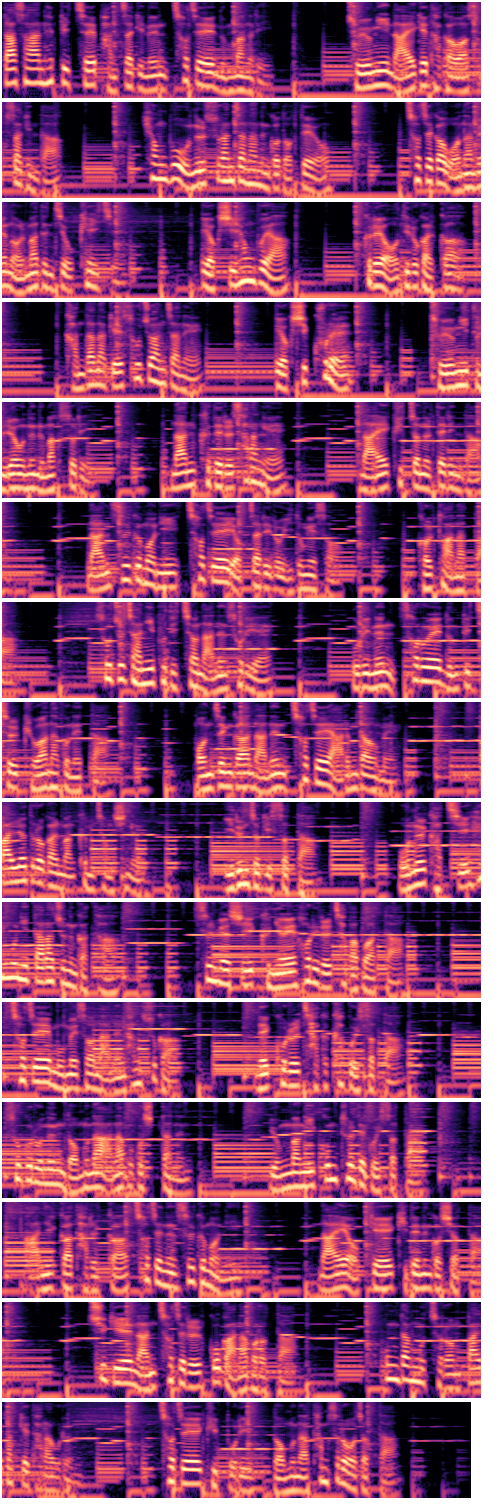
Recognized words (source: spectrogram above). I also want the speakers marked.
Speaker 1: 따사한 햇빛에 반짝이는 처제의 눈망울이 조용히 나에게 다가와 속삭인다. 형부 오늘 술 한잔 하는 것 어때요? 처제가 원하면 얼마든지 오케이지. 역시 형부야. 그래 어디로 갈까? 간단하게 소주 한 잔해. 역시 쿨해. 조용히 들려오는 음악 소리. 난 그대를 사랑해. 나의 귓전을 때린다. 난 슬그머니 처제의 옆자리로 이동해서 걸터 안았다. 소주 잔이 부딪혀 나는 소리에 우리는 서로의 눈빛을 교환하곤 했다. 언젠가 나는 처제의 아름다움에 빨려 들어갈 만큼 정신을 잃은 적이 있었다. 오늘 같이 행운이 따라주는 같아 슬며시 그녀의 허리를 잡아보았다. 처제의 몸에서 나는 향수가 내 코를 자극하고 있었다. 속으로는 너무나 안아보고 싶다는 욕망이 꿈틀대고 있었다. 아닐까 다를까 처제는 슬그머니 나의 어깨에 기대는 것이었다. 취기에 난 처제를 꼭 안아버렸다. 홍당무처럼 빨갛게 달아오른 처제의 귓볼이 너무나 탐스러워졌다.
